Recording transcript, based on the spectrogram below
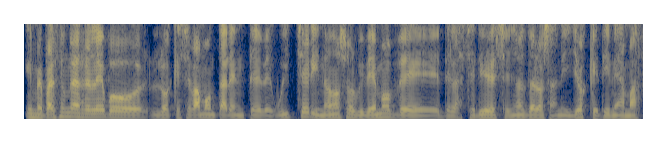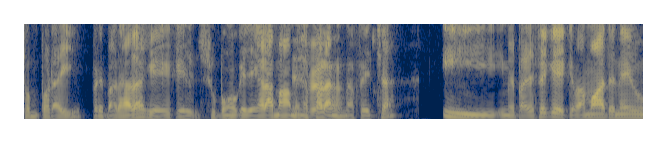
Y me parece un gran relevo lo que se va a montar entre The Witcher y no nos olvidemos de, de la serie de Señores de los Anillos que tiene Amazon por ahí preparada, que, que supongo que llegará más o menos para la misma fecha. Y, y me parece que, que vamos a tener un-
